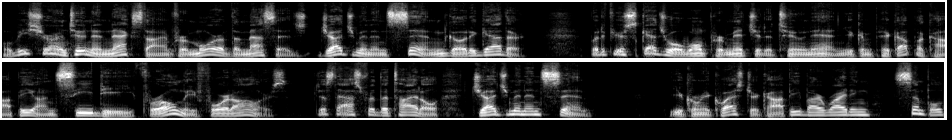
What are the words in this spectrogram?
Well, be sure and tune in next time for more of the message Judgment and Sin Go Together. But if your schedule won't permit you to tune in, you can pick up a copy on CD for only $4. Just ask for the title Judgment and Sin. You can request your copy by writing Simple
